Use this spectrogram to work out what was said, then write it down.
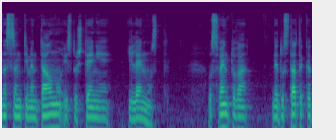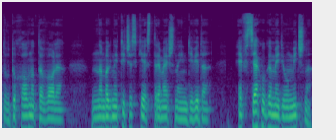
на сантиментално изтощение и ленност. Освен това, недостатъкът в духовната воля на магнетическия стремеж на индивида е всякога медиумична,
